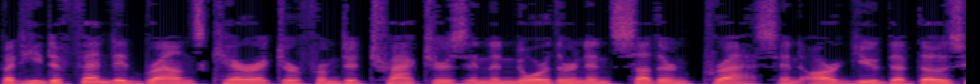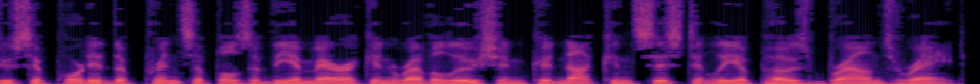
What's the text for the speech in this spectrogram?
But he defended Brown's character from detractors in the Northern and Southern press and argued that those who supported the principles of the American Revolution could not consistently oppose Brown's raid.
